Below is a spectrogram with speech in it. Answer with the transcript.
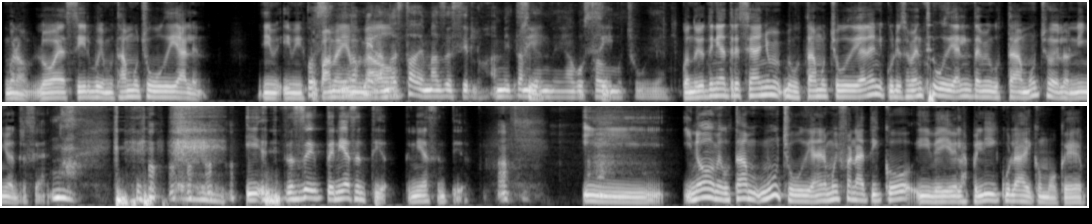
bueno, lo voy a decir, porque me gustaba mucho Woody Allen. Y, y mis Pues papás me habían dado. no está de más decirlo. A mí también Sí, me ha gustado sí. mucho Woody Allen. Cuando yo tenía 13 años me gustaba mucho Woody Allen y curiosamente Woody Allen también me gustaba mucho de los niños de 13 años. y entonces tenía sentido, tenía sentido. Y, y no, me gustaba mucho Woody Allen, era muy fanático y veía las películas y como que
